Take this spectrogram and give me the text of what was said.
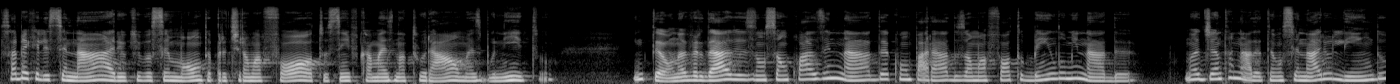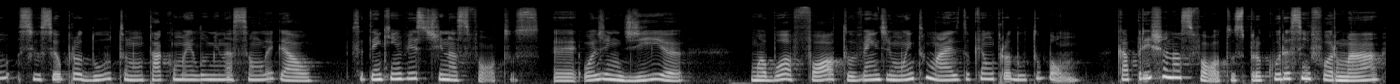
Sabe aquele cenário que você monta para tirar uma foto, assim, ficar mais natural, mais bonito? Então, na verdade, eles não são quase nada comparados a uma foto bem iluminada. Não adianta nada ter um cenário lindo se o seu produto não está com uma iluminação legal. Você tem que investir nas fotos. É, hoje em dia, uma boa foto vende muito mais do que um produto bom. Capricha nas fotos, procura se informar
